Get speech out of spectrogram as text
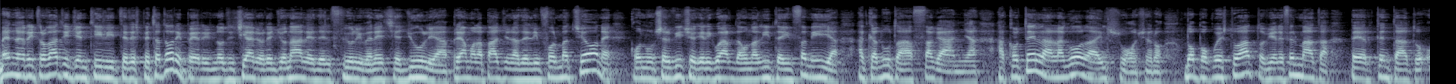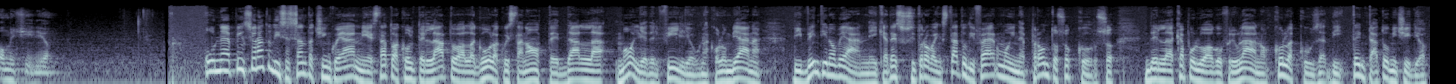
Ben ritrovati gentili telespettatori per il notiziario regionale del Friuli Venezia Giulia. Apriamo la pagina dell'informazione con un servizio che riguarda una lite in famiglia accaduta a Fagagna. Accoltella alla gola il suocero. Dopo questo atto viene fermata per tentato omicidio. Un pensionato di 65 anni è stato accoltellato alla gola questa notte dalla moglie del figlio, una colombiana di 29 anni che adesso si trova in stato di fermo in pronto soccorso del capoluogo friulano con l'accusa di tentato omicidio.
